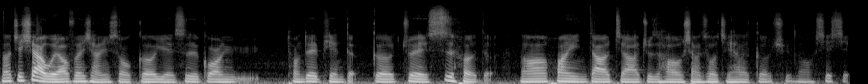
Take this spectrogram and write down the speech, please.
然后接下来我要分享一首歌，也是关于。团队篇的歌最适合的，然后欢迎大家就是好好享受接下来的歌曲，然后谢谢。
